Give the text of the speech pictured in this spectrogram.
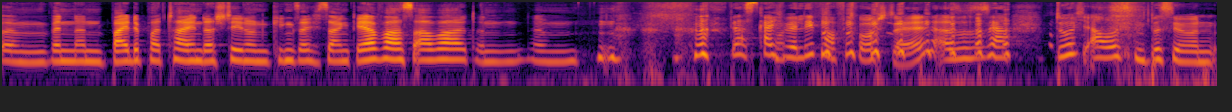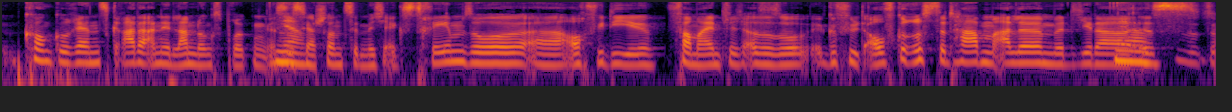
ähm, wenn dann beide Parteien da stehen und gegenseitig sagen, der war es aber, dann. Ähm das kann ich mir lebhaft vorstellen. Also es ist ja durchaus ein bisschen Konkurrenz, gerade an den Landungsbrücken ist ja. es ja schon ziemlich extrem so, äh, auch wie die vermeintlich, also so gefühlt aufgerüstet haben alle, mit jeder ja. ist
